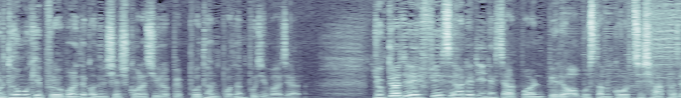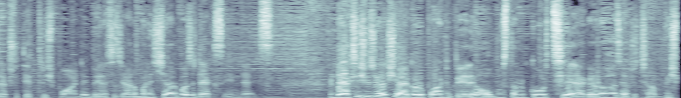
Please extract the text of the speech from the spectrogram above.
ঊর্ধ্বমুখী প্রবণতা গতদিন শেষ করেছে ইউরোপের প্রধান প্রধান পুঁজিবাজার। যুক্তরাজ্যের এফটিএসি হান্ড্রেড ইন্ডেক্স চার পয়েন্ট বেড়ে অবস্থান করছে সাত হাজার একশো তেত্রিশ পয়েন্টে, বেড়েছে জার্মানির শেয়ার বাজার ডেক্স ইন্ডেক্স। ড্যাক্সি সূচক একশো এগারো পয়েন্ট বেড়ে অবস্থান করছে এগারো হাজার একশো ছাব্বিশ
